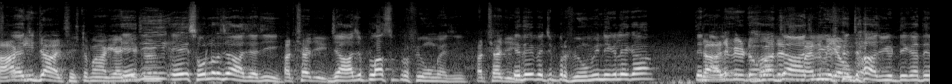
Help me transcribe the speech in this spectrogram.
ਆਹ ਕੀ ਜਹਾਜ਼ ਸਿਸਟਮ ਆ ਗਿਆ ਜੀ ਇਹ? ਜੀ ਇਹ ਸੋਲਰ ਜਹਾਜ਼ ਹੈ ਜੀ। ਅੱਛਾ ਜੀ। ਜਹਾਜ਼ ਪਲੱਸ ਪਰਫਿਊਮ ਹੈ ਜੀ। ਅੱਛਾ ਜੀ। ਇਹਦੇ ਵਿੱਚ ਪਰਫਿਊਮ ਵੀ ਨਿਕਲੇਗਾ। ਤੇ ਜਹਾਜ਼ ਵੀ ਉੱਡੂਗਾ ਤੇ smell ਵੀ ਆਊਗਾ। ਜਹਾਜ਼ ਵੀ ਉੱਡੇਗਾ ਤੇ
